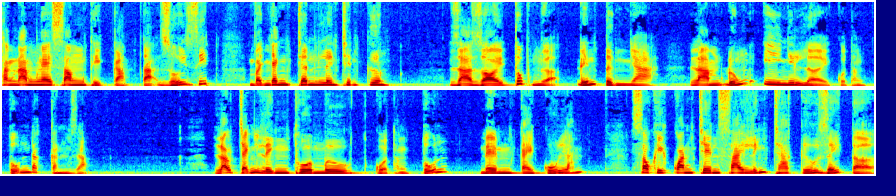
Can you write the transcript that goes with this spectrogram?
Thằng Nam nghe xong thì cảm tạ rối rít và nhanh chân lên trên cương, ra roi thúc ngựa đến từng nhà, làm đúng y như lời của thằng Tún đã căn dặn. Lão Tránh Linh thua mưu của thằng Tún nên cay cú lắm. Sau khi quan trên sai lính tra cứu giấy tờ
